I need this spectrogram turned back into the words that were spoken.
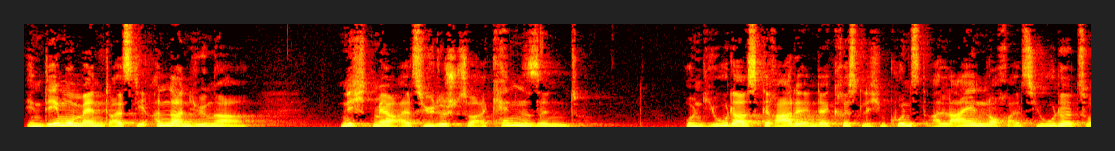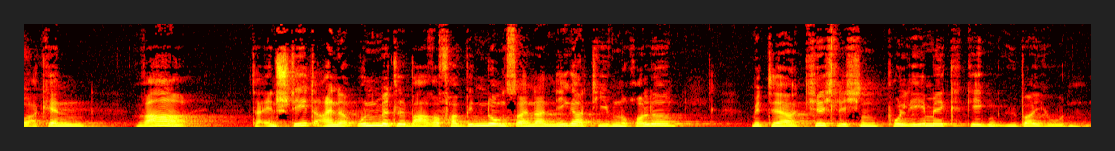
In dem Moment, als die anderen Jünger nicht mehr als jüdisch zu erkennen sind und Judas gerade in der christlichen Kunst allein noch als Jude zu erkennen war, da entsteht eine unmittelbare Verbindung seiner negativen Rolle mit der kirchlichen Polemik gegenüber Juden.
